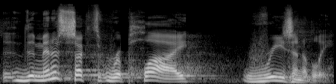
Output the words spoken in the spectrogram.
the men of Succoth reply reasonably.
